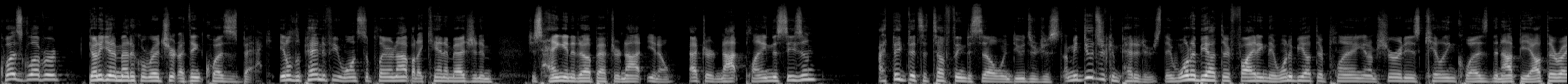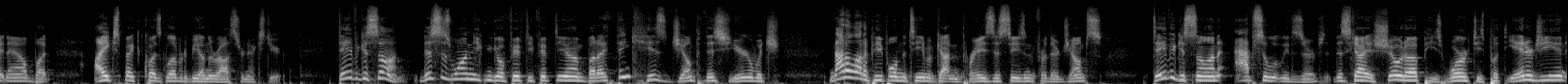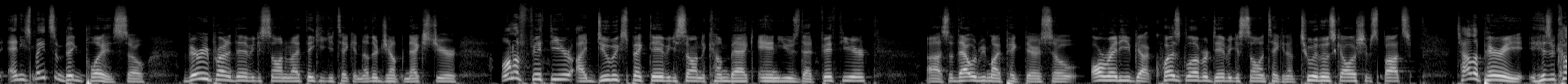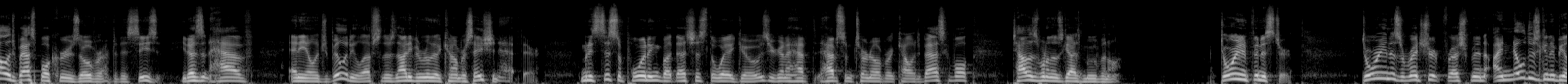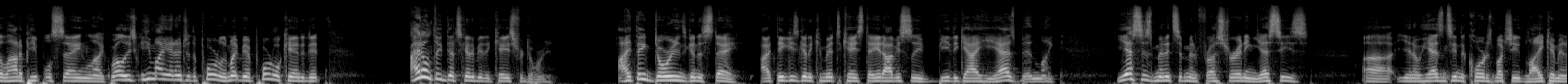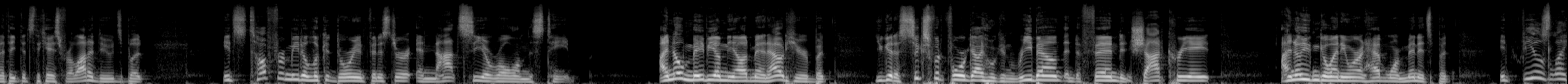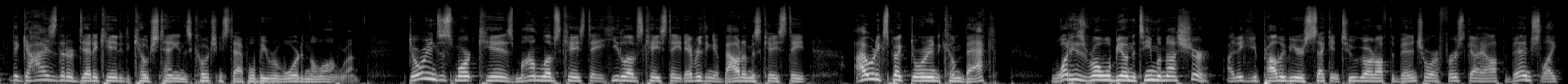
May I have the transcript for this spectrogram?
Ques Glover gonna get a medical redshirt. I think Ques is back. It'll depend if he wants to play or not, but I can't imagine him just hanging it up after not, you know, after not playing this season. I think that's a tough thing to sell when dudes are just. I mean, dudes are competitors. They want to be out there fighting. They want to be out there playing, and I'm sure it is killing Ques to not be out there right now. But I expect Ques Glover to be on the roster next year. David N'Guessan. This is one you can go 50-50 on, but I think his jump this year, which not a lot of people on the team have gotten praise this season for their jumps. David N'Guessan absolutely deserves it. This guy has showed up, he's worked, he's put the energy in, and he's made some big plays. So very proud of David N'Guessan, and I think he could take another jump next year. On a fifth year, I do expect David N'Guessan to come back and use that fifth year. Uh, so that would be my pick there. So already you've got Ques Glover, David N'Guessan taking up two of those scholarship spots. Tylor Perry, his college basketball career is over after this season. He doesn't have any eligibility left, so there's not even really a conversation to have there. I mean, it's disappointing, but that's just the way it goes. You're going to have to have some turnover in college basketball. Tylor's one of those guys moving on. Dorian Finister. Dorian is a redshirt freshman. I know there's going to be a lot of people saying, like, well, he might enter the portal. He might be a portal candidate. I don't think that's going to be the case for Dorian. I think Dorian's going to stay. I think he's going to commit to K State. Obviously, be the guy he has been. Like, yes, his minutes have been frustrating. Yes, he's, uh, you know, he hasn't seen the court as much as he'd like. I mean, I think that's the case for a lot of dudes. But it's tough for me to look at Dorian Finister and not see a role on this team. I know maybe I'm the odd man out here, but you get a six foot four guy who can rebound and defend and shot create. I know you can go anywhere and have more minutes, but it feels like the guys that are dedicated to Coach Tang and his coaching staff will be rewarded in the long run. Dorian's a smart kid. His mom loves K State. He loves K State. Everything about him is K State. I would expect Dorian to come back. What his role will be on the team, I'm not sure. I think he could probably be your second two guard off the bench or a first guy off the bench. Like,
